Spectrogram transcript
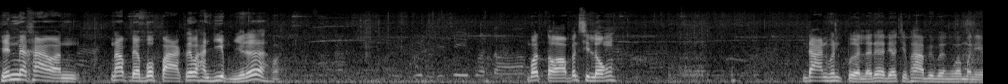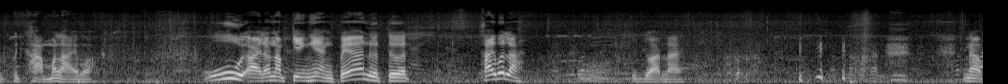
เห็นแม่ข้าวอัน นับแบบบ่ปากแต่ว่าหันยิ้มอยู่เด้อบ่ตอบ่อบมันสิหลงด้านเพิ่นเปิดแล้วเด้อเดี๋ยวสิพาไปเบิ่งว่ามื้อนี้เพิ่นขำมาหลายบ่อู้ยอ้ายแล้วนับเก่งแห้งแป๊ะเนือเติดขายเบิดล่ะสุดยอดหลายนับ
